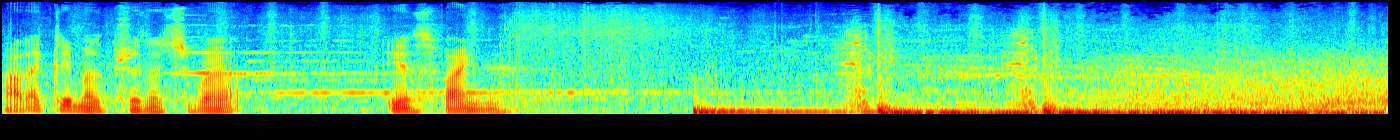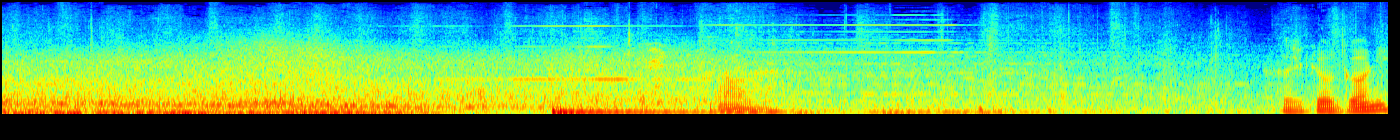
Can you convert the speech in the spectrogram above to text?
Ale klimat przyznać trzeba jest fajny. Ktoś go goni?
